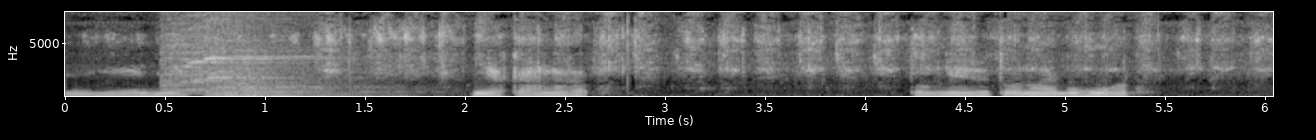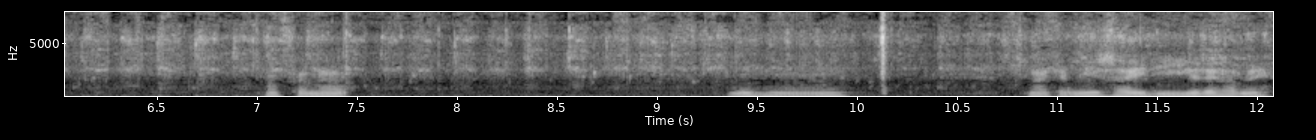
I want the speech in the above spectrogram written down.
นี่นี่อาการนี่อาการนะครับ ตัวใหญ่หรือตัวน้อยบุหัวครับ ลักษณะอือหือน่าจะมีใส่ดีอยู่ด้วยครับเนี่ย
